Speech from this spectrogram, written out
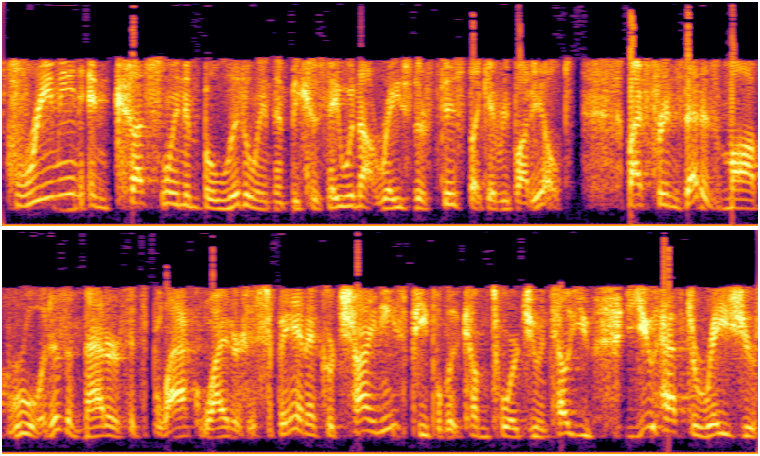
screaming and cussing and belittling them because they would not raise their fist like everybody else. My friends, that is mob rule. It doesn't matter if it's black, white, or Hispanic or Chinese people that come towards you and tell you you have to raise your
